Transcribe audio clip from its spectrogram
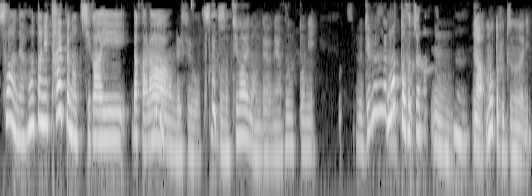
そうね、本当にタイプの違いだかそうなら、んですよ。タイプの違いなんだよね、本当に。自分が、もっと普通の、うんう。ん、あ、もっと普通の何？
